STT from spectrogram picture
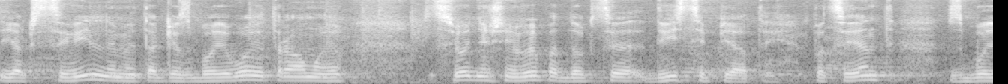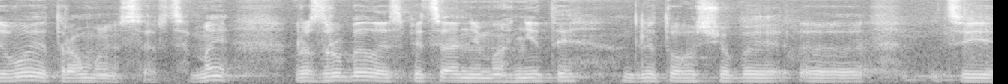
як з цивільними, так і з бойовою травмою, сьогоднішній випадок це 205-й пацієнт з бойовою травмою серця. Ми розробили спеціальні магніти для того, щоб е, ці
